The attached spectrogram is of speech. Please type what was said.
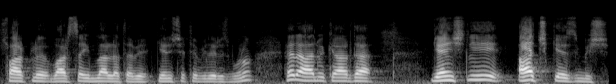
farklı varsayımlarla tabi genişletebiliriz bunu. Her halükarda gençliği aç gezmiş,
